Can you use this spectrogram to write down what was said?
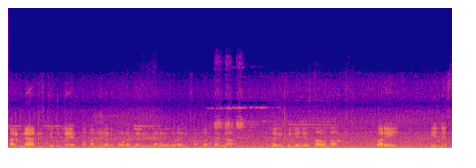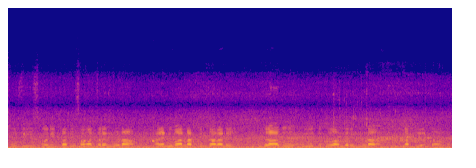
కరీంనగర్ డిస్టిక్లో ఎక్కువ మంది చనిపోవడం జరిగిందనేది కూడా ఈ సందర్భంగా అందరికీ తెలియజేస్తూ ఉన్నాం. మరి దీన్ని స్ఫూర్తి తీసుకొని ప్రతి సంవత్సరం కూడా ఆయన నివాళులు అర్పించాలని ముదిరాజు యూత్కు అందరికీ కూడా విజ్ఞప్తి చేస్తా ఉన్నాం.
